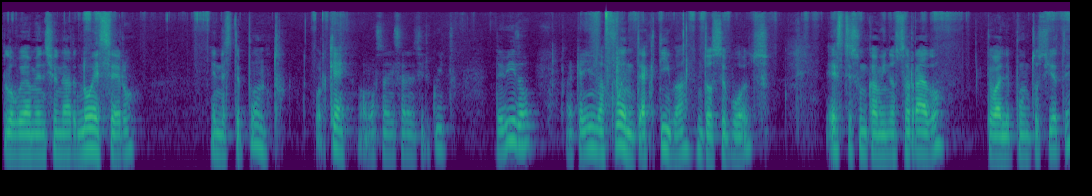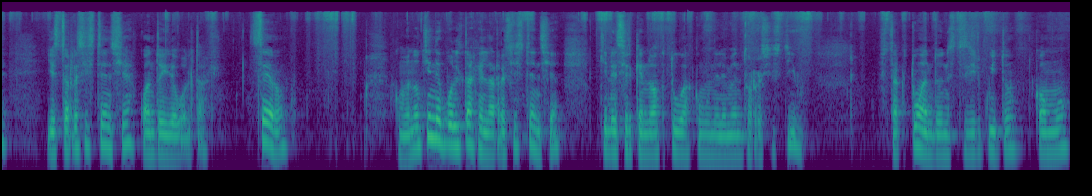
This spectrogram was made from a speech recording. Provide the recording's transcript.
lo voy a mencionar, no es cero en este punto. ¿Por qué? Vamos a analizar el circuito. Debido a que hay una fuente activa, 12 volts, este es un camino cerrado que vale 0.7 y esta resistencia, ¿cuánto hay de voltaje? Cero. Como no tiene voltaje la resistencia, quiere decir que no actúa como un elemento resistivo está actuando en este circuito como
